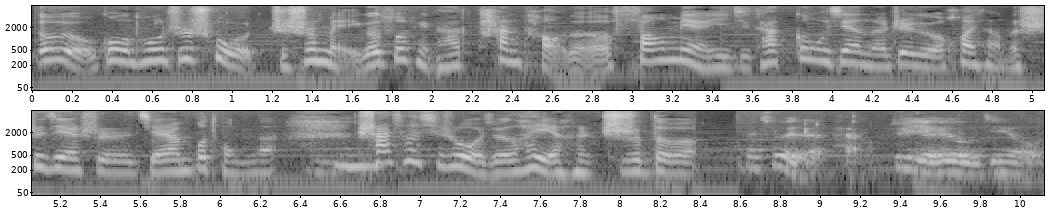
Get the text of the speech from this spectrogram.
都有共通之处，只是每一个作品它探讨的方面以及它构建的这个幻想的世界是截然不同的。沙丘其实我觉得它也很值得。沙丘也在拍，就也有已经有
